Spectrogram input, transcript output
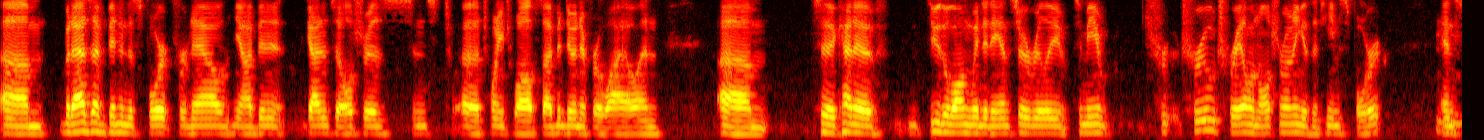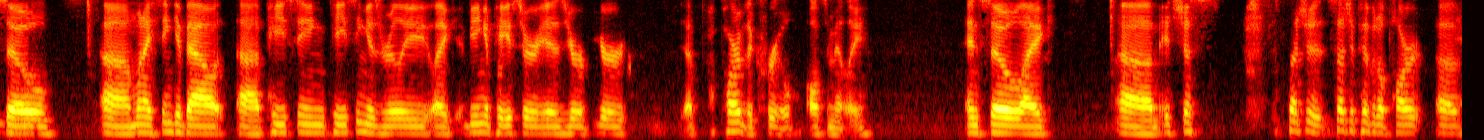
Um, but as I've been in the sport for now, you know, I've been got into ultras since uh, 2012, so I've been doing it for a while. And um, to kind of do the long-winded answer, really, to me, tr- true trail and ultra running is a team sport, mm-hmm. and so um, when I think about uh, pacing, pacing is really like being a pacer is you're you're a part of the crew ultimately, and so like um, it's just such a such a pivotal part of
